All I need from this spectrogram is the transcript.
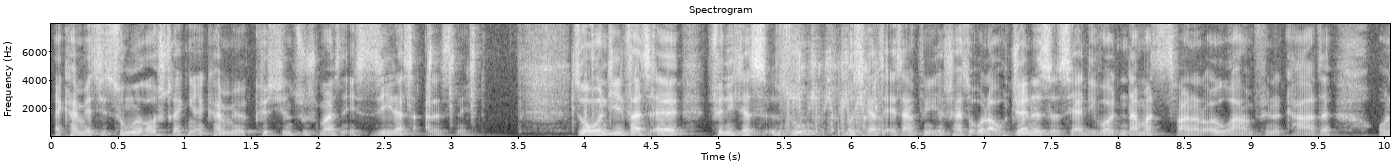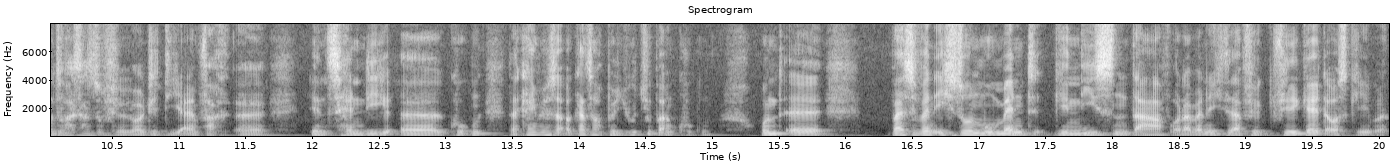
Er kann mir jetzt die Zunge rausstrecken, er kann mir Küsschen zuschmeißen, ich sehe das alles nicht. So, und jedenfalls äh, finde ich das so, muss ich ganz ehrlich sagen, finde ich das scheiße. Oder auch Genesis, ja, die wollten damals 200 Euro haben für eine Karte. Und du hast dann so viele Leute, die einfach äh, ins Handy äh, gucken. Da kann ich mir das ganz auch bei YouTube angucken. Und äh, weißt du, wenn ich so einen Moment genießen darf oder wenn ich dafür viel Geld ausgebe,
